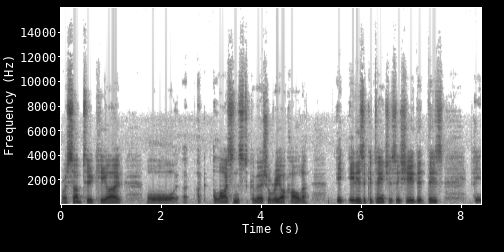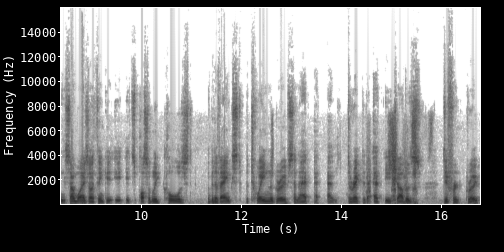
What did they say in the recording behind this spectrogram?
or a sub two kilo or a, a licensed commercial REOC holder. It, it is a contentious issue that there's, in some ways, I think it, it, it's possibly caused a bit of angst between the groups and at, at, at directed at each other's different group,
